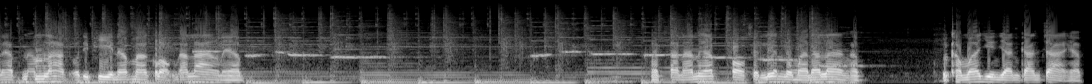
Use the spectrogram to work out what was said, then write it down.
นะครับนำรหัส OTP นะครับมากรอกด้านล่างนะครับครับจากนั้นนะครับกรอกเสร็จเลื่อนลงมาด้านล่างครับคำว่ายืนยันการจ่ายครับ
